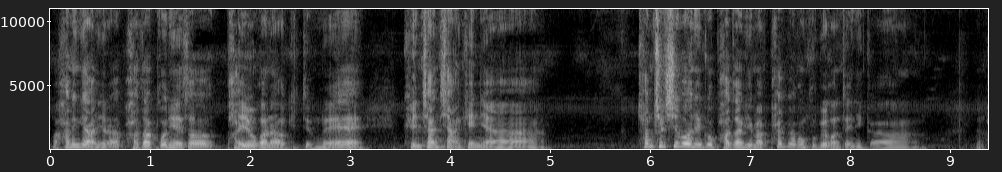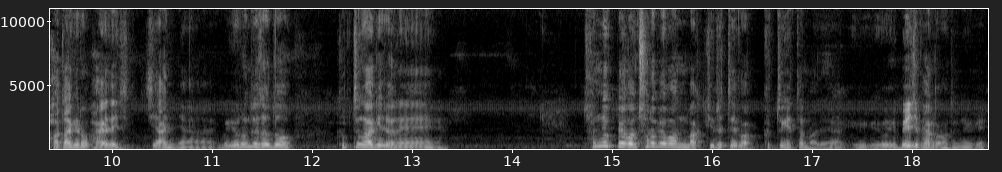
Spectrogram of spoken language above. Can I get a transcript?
막 하는 게 아니라 바닥권에서 바이오가 나왔기 때문에 괜찮지 않겠냐. 1070원이고 바닥이 막 800원, 900원 대니까 바닥으로 봐야 되지 않냐. 뭐 이런 데서도 급등하기 전에 1600원, 1500원 막 이럴 때 막 급등했단 말이에요. 여기, 매집한 거거든요, 이게.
